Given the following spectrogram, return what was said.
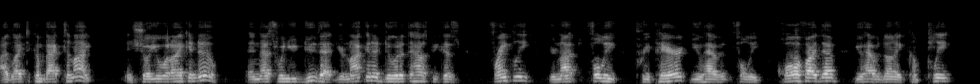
I'd like to come back tonight and show you what I can do. And that's when you do that. You're not going to do it at the house because, frankly, you're not fully prepared. You haven't fully qualified them. You haven't done a complete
